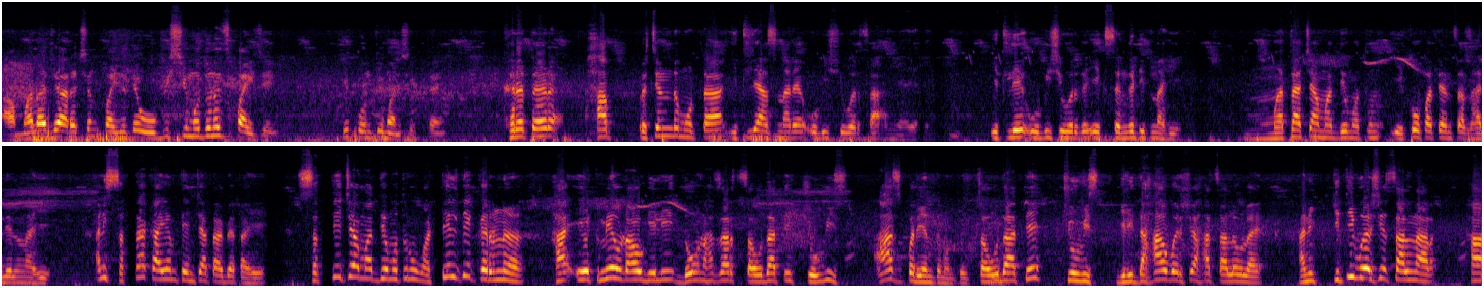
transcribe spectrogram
आम्हाला जे आरक्षण पाहिजे ते ओबीसी मधूनच पाहिजे ही कोणती मानसिकता आहे? खरं तर हा प्रचंड मोठा इथल्या असणाऱ्या ओबीसीवरचा अन्याय आहे. इथले ओबीसी वर्ग एक संघटित नाही. मताच्या माध्यमातून एकोपा त्यांचा झालेला नाही. आणि सत्ता कायम त्यांच्या ताब्यात आहे. सत्तेच्या माध्यमातून वाटेल ते करणं हा एकमेव डाव गेली दोन हजार चौदा ते चोवीस आजपर्यंत म्हणतो चौदा ते चोवीस गेली दहा वर्ष हा चालवलाय. आणि किती वर्ष चालणार हा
